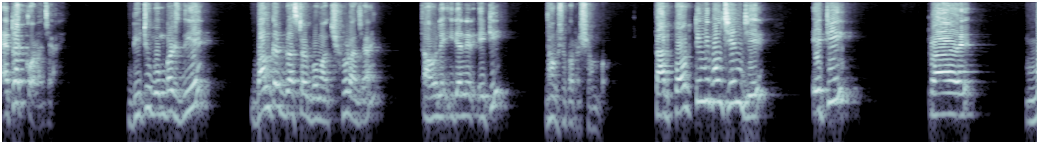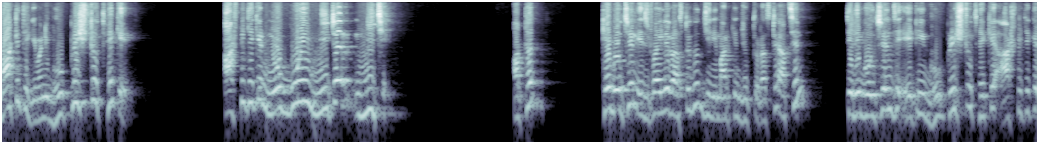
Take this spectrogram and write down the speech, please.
অ্যাটাক করা যায় বি টু বোম্বার্স দিয়ে বাংকার ব্লাস্টার বোমা ছোড়া যায়, তাহলে ইরানের এটি ধ্বংস করা সম্ভব। তারপর তিনি বলছেন যে এটি প্রায় মাটি থেকে মানে ভূপৃষ্ঠ থেকে আশি থেকে নব্বই মিটার নিচে। অর্থাৎ কে বলছেন? ইসরায়েলের রাষ্ট্রদূত যিনি মার্কিন যুক্তরাষ্ট্রে আছেন, তিনি বলছেন যে এটি ভূপৃষ্ঠ থেকে আশি থেকে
